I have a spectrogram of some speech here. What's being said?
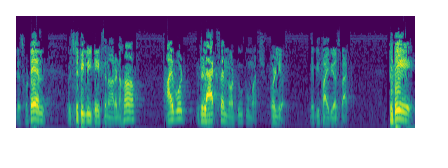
this hotel, which typically takes an hour and a half, I would relax and not do too much earlier, maybe five years back. Today,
